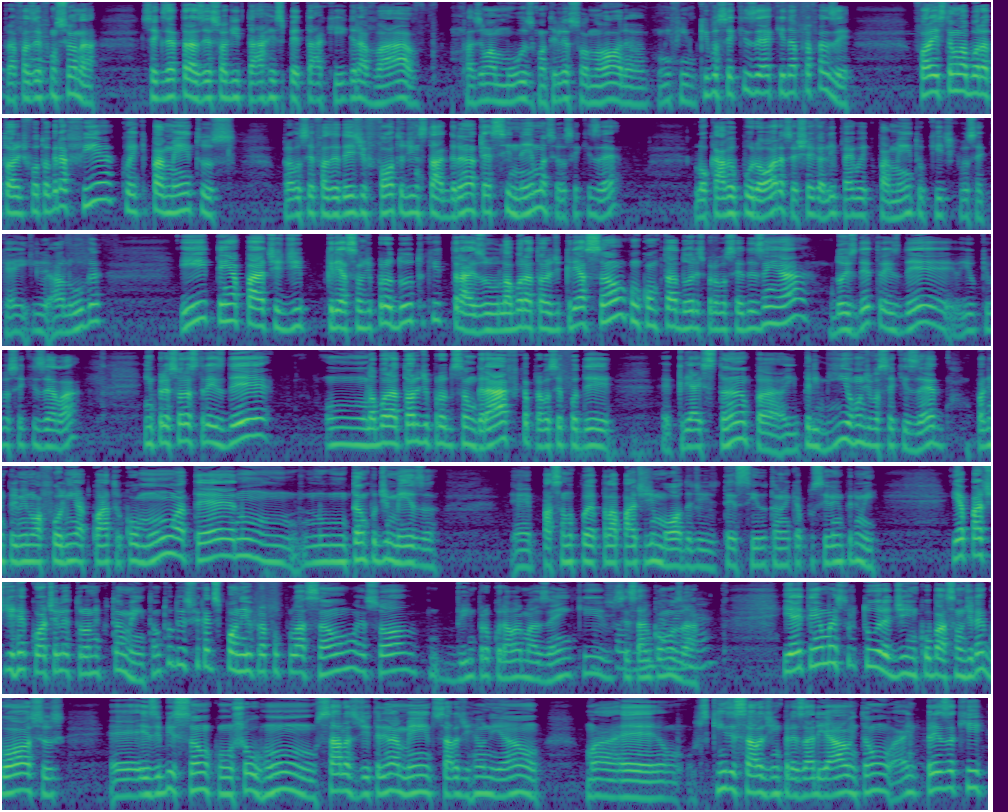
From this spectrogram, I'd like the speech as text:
para fazer funcionar. Se você quiser trazer sua guitarra, espetar aqui, gravar, fazer uma música, uma trilha sonora, enfim, o que você quiser aqui dá para fazer. Fora isso, tem um laboratório de fotografia com equipamentos para você fazer desde foto de Instagram até cinema, se você quiser. Locável por hora, você chega ali, pega o equipamento, o kit que você quer e aluga. E tem a parte de criação de produto que traz o laboratório de criação com computadores para você desenhar, 2D, 3D e o que você quiser lá. Impressoras 3D, um laboratório de produção gráfica para você poder eh, criar estampa, imprimir onde você quiser. Pode imprimir numa folhinha 4 comum até num, num tampo de mesa, eh, passando por- pela parte de moda, de tecido também que é possível imprimir e a parte de recorte eletrônico também. Então tudo isso fica disponível para a população, é só vir procurar o armazém que você sabe como Também, usar. né? E aí tem uma estrutura de incubação de negócios, é, exibição com showroom, salas de treinamento, salas de reunião, uma, é, uns 15 salas de empresarial. Então a empresa que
